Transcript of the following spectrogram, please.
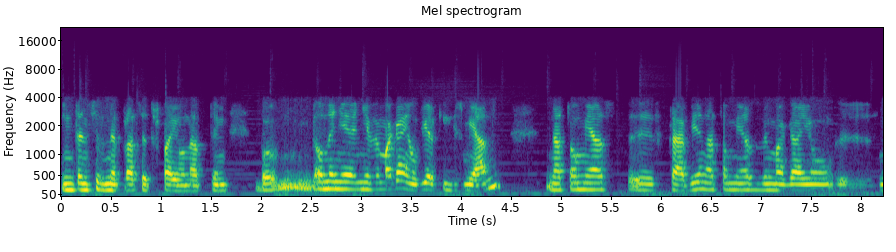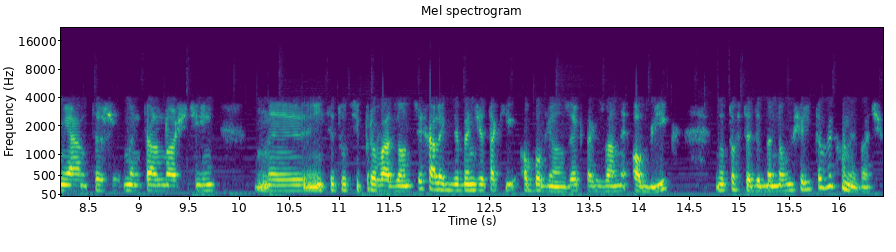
intensywne prace trwają nad tym, bo one nie, nie wymagają wielkich zmian, natomiast y, w prawie, natomiast wymagają zmian też w mentalności y, instytucji prowadzących, ale gdy będzie taki obowiązek, tak zwany oblik, no to wtedy będą musieli to wykonywać.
